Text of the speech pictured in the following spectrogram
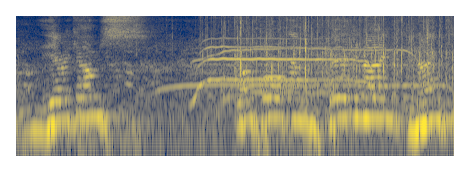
And here he comes. One fault and 39, 90.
